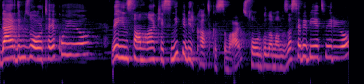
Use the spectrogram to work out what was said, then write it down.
derdimizi ortaya koyuyor ve insanlığa kesinlikle bir katkısı var. Sorgulamamıza sebebiyet veriyor.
